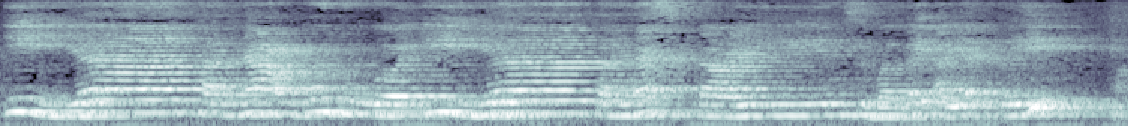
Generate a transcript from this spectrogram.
Iyyaka na'budu wa iyyaka nasta'in sebagai ayat kelima.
